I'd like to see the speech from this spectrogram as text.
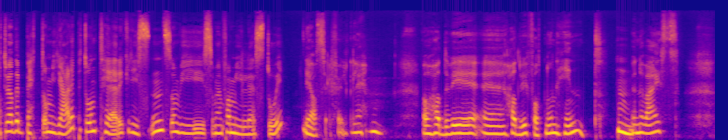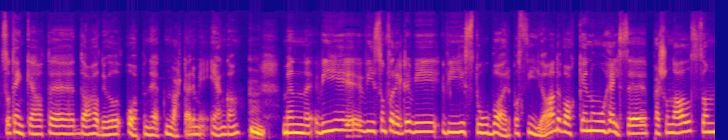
at vi hadde bedt om hjelp til å håndtere krisen som vi som en familie sto i? Ja, selvfølgelig. Og hadde vi, eh, hadde vi fått noen hint underveis, så tenker jeg at eh, da hadde jo åpenheten vært der med en gang. Men vi, vi som foreldre, vi, vi sto bare på sida. Det var ikke noe helsepersonal som,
